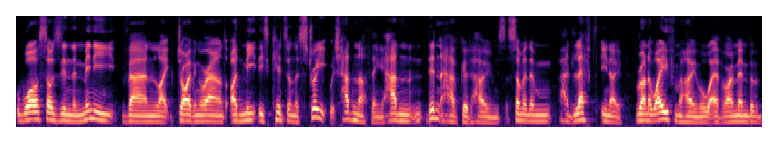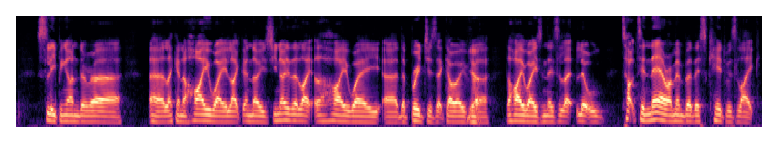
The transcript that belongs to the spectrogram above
whilst I was in the minivan, like driving around, I'd meet these kids on the street which had nothing, hadn't, didn't have good homes. Some of them had left, you know, run away from home or whatever. I remember sleeping under a, uh, like in a highway, like in those, you know, the like the highway, uh, the bridges that go over Yeah. the highways, and there's like little tucked in there. I remember this kid was like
